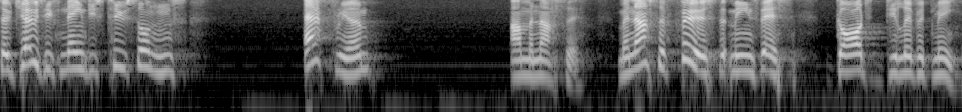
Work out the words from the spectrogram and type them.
So Joseph named his two sons Ephraim and Manasseh. Manasseh first, that means this God delivered me.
